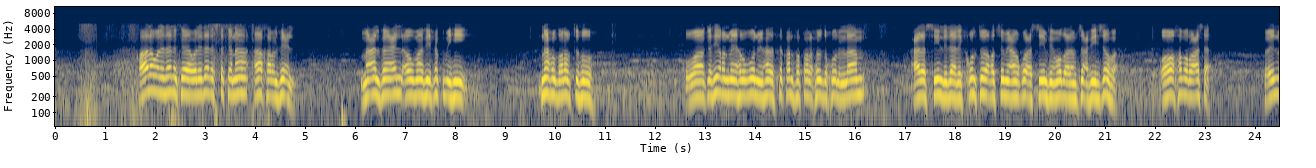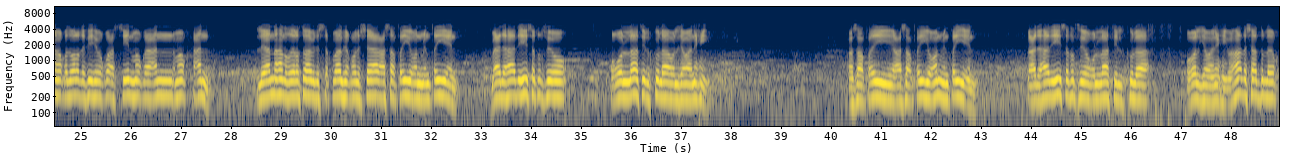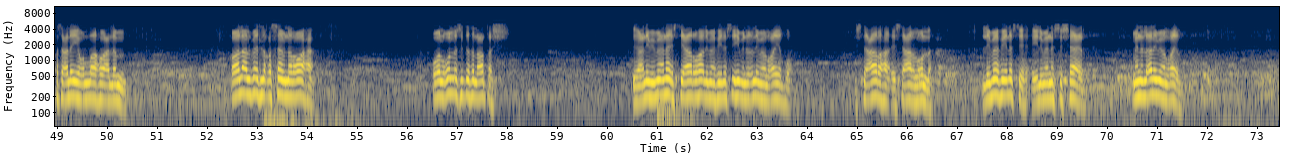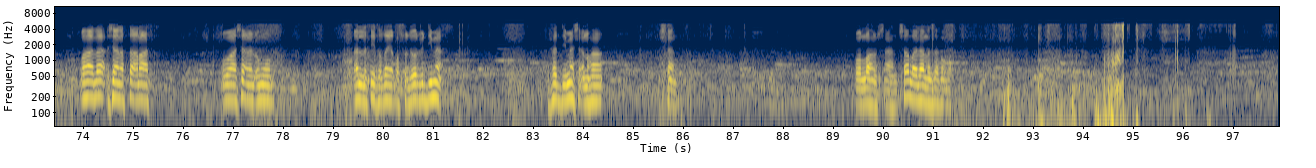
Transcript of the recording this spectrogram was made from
قال ولذلك ولذلك سكن آخر الفعل. مع الفاعل أو ما في حكمه. نحو ضربته. وكثيرا ما يهربون من هذا الثقل فطرحوا دخول اللام على السين لذلك. قلت قد سمع وقوع السين في موضع لم تسمع فيه سوف وهو خبر عسى فإنه قد ورد فيه وقوع السين موقع أن, موقع أن لأنها نظيرتها بالاستقبال في قول الشاعر عسى طيء من طيء بعد هذه ستطفئ غلات الكلى والجوانح. عسى طي عسى طيء من طيء بعد هذه ستطفئ غلات الكلى والجوانح. وهذا شاذ لا يقص عليه والله أعلم. قال البيت لقسام من رواحة. والغلة شدة العطش. يعني بمعنى استعارها لما في نفسه من العلم والغيظ. استعارها استعار الغلة. لما في نفسه أي لما نفس الشاعر. من الألم والغيظ. وهذا شأن الثأرات وشأن الأمور التي تضيق الصدور بالدماء. فالدماء شأنها شأن. والله المستعان. إن شاء الله إلهنا جزاكم الله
